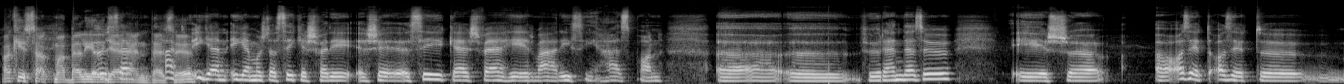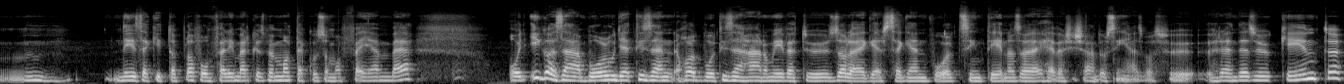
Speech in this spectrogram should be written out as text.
aki szakmabeli, Össze, ugye rendező. Hát igen, igen, most a Székesferi, Székesfehérvári Színházban ö, ö, főrendező, és Azért, azért nézek itt a plafon felé, mert közben matekozom a fejembe, hogy igazából ugye 16-ból 13 évet ő Zalaegerszegen volt szintén az a Hevesi Sándor Színházban fő rendezőként.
